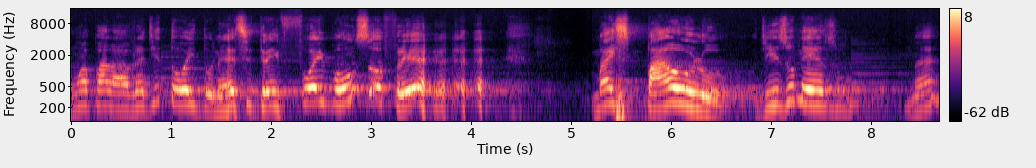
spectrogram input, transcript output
uma palavra de doido, né? Esse trem foi bom sofrer. Mas Paulo diz o mesmo, né?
